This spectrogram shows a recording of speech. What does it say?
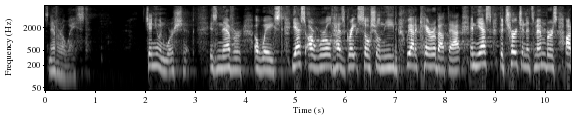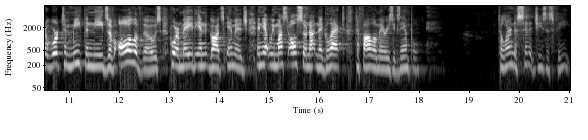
is never a waste. Genuine worship is never a waste. Yes, our world has great social need. We ought to care about that. And yes, the church and its members ought to work to meet the needs of all of those who are made in God's image. And yet, we must also not neglect to follow Mary's example, to learn to sit at Jesus' feet.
